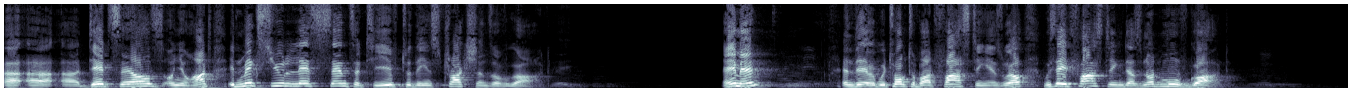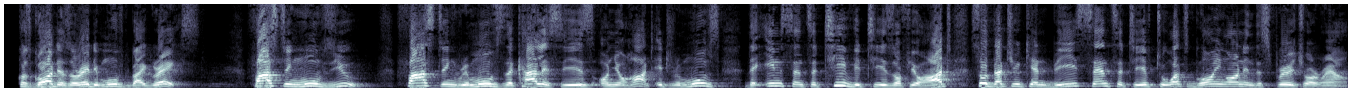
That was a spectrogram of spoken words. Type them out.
uh, uh, uh, dead cells on your heart. It makes you less sensitive to the instructions of God. Amen? Amen? And then we talked about fasting as well. We said fasting does not move God because God is already moved by grace. Fasting moves you. Fasting removes the calluses on your heart. It removes the insensitivities of your heart so that you can be sensitive to what's going on in the spiritual realm.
